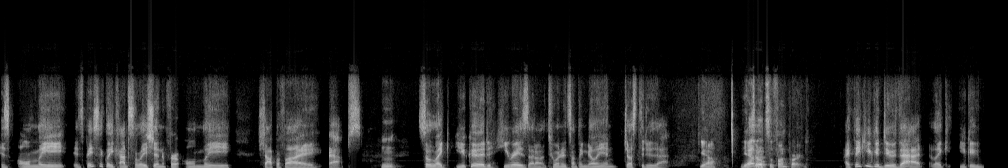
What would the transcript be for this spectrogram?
is only it's basically constellation for only shopify apps hmm. So like you could he raised I don't know 200 something million just to do that. Yeah. Yeah, so, that's the fun part. I think you could do that. Like you could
